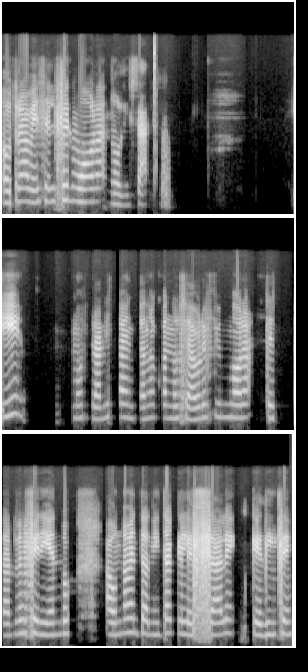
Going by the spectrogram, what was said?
otra vez el Filmora no le sale. Y mostrar esta ventana cuando se abre Filmora se está refiriendo a una ventanita que les sale que dice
